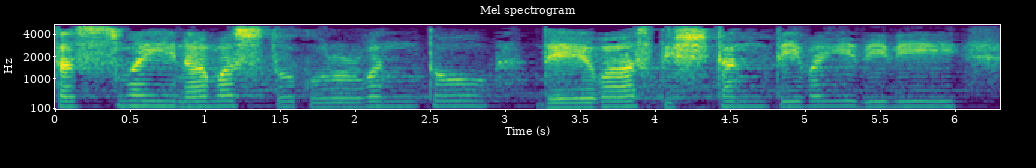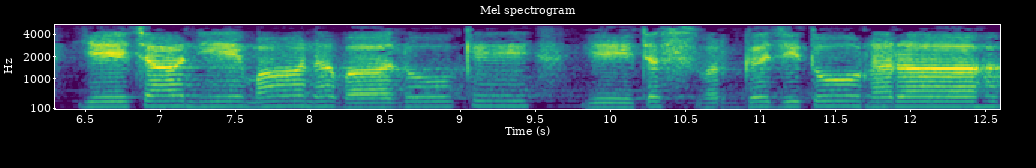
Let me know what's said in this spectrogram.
तस्मै नमस्तु कुर्वन्तो देवास्तिष्ठन्ति वै दिवि। ये चान्ये मानवालोके ये च स्वर्गजितो नराः।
